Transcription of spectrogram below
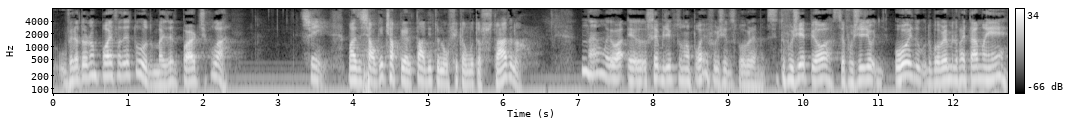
o vereador não pode fazer tudo, mas ele pode articular. Sim, mas se alguém te apertar ali, tu não fica muito assustado, não? Não, eu, eu sempre digo que tu não pode fugir dos problemas. Se tu fugir é pior. Se tu fugir hoje do, do problema, ele vai estar amanhã.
